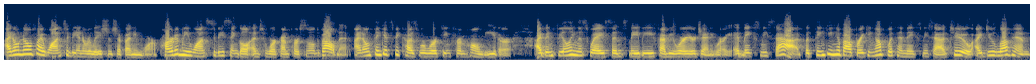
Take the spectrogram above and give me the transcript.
I don't know if I want to be in a relationship anymore. Part of me wants to be single and to work on personal development. I don't think it's because we're working from home either. I've been feeling this way since maybe February or January. It makes me sad, but thinking about breaking up with him makes me sad too. I do love him.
